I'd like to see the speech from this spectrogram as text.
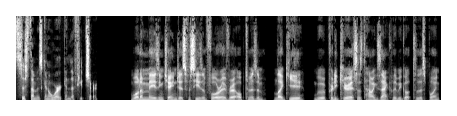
system is going to work in the future. What amazing changes for season four over at Optimism. Like you, we were pretty curious as to how exactly we got to this point.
